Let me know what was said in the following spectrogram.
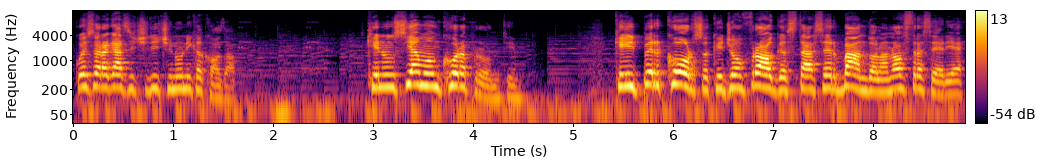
Questo ragazzi ci dice un'unica cosa. Che non siamo ancora pronti. Che il percorso che John Frog sta serbando alla nostra serie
